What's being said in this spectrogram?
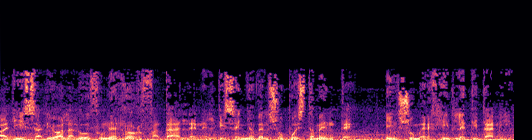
Allí salió a la luz un error fatal en el diseño del supuestamente insumergible Titanic.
